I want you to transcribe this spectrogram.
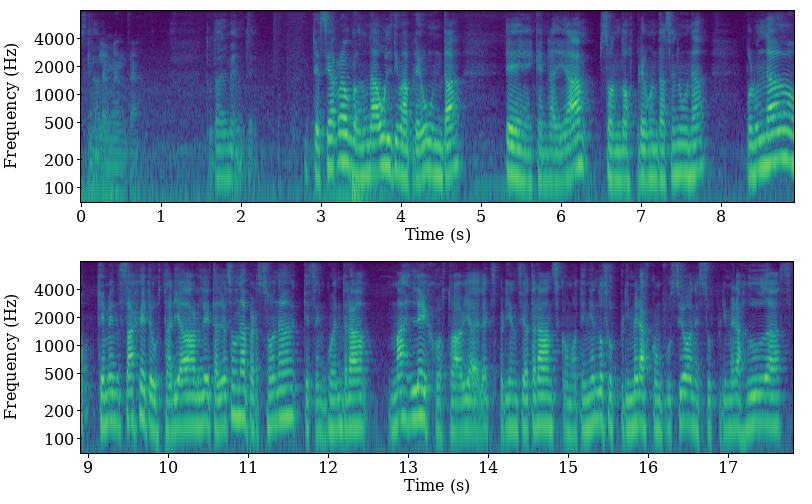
simplemente. Totalmente. Te cierro con una última pregunta eh, que en realidad son dos preguntas en una. Por un lado, ¿qué mensaje te gustaría darle tal vez a una persona que se encuentra más lejos todavía de la experiencia trans, como teniendo sus primeras confusiones, sus primeras dudas,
